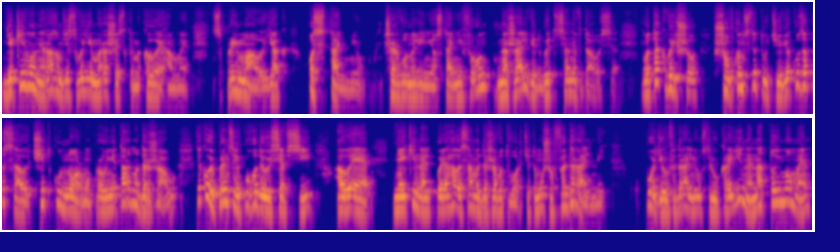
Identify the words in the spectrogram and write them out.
який вони разом зі своїми рашистськими колегами сприймали як останню червону лінію останній фронт, на жаль, відбитися не вдалося. Отак вийшло, що в Конституцію, в яку записали чітку норму про унітарну державу, з якою, в принципі, погодилися всі, але на які наполягали саме державотворці, тому що федеральний поділ федеральний устрій України на той момент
